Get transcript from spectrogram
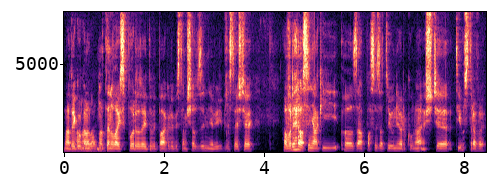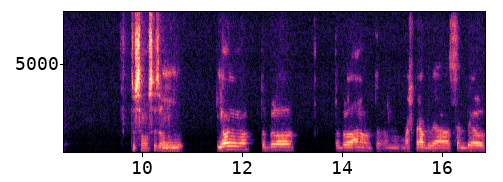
Na, teď na, na ten live sport, tady to vypadá, jako kdybys tam šel v zimě, víš, protože ještě... A odehrál si nějaký uh, zápasy za tu juniorku, ne? Ještě ty Ostravy. Tu samou sezónu. Jo, jo, jo, to bylo, to bylo, ano, to, máš pravdu, já jsem byl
